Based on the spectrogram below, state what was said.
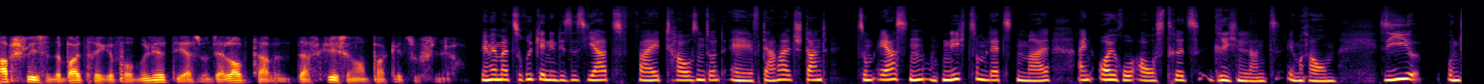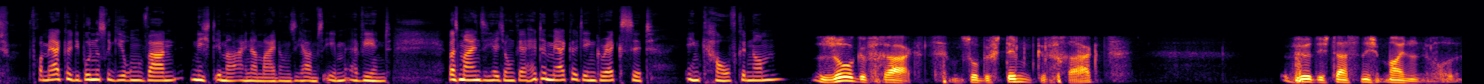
abschließende beiträge formuliert die es uns erlaubt haben das griechenland paket zu schnüren wenn wir mal zurückgehen in dieses jahr 2011 damals stand zum ersten und nicht zum letzten Mal ein Euro-Austritts Griechenland im Raum. Sie und Frau Merkel, die Bundesregierung waren nicht immer einer Meinung. Sie haben es eben erwähnt. Was meinen Sie, Herr Juncker? Hätte Merkel den Grexit in Kauf genommen? So gefragt und so bestimmt gefragt, würde ich das nicht meinen wollen.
